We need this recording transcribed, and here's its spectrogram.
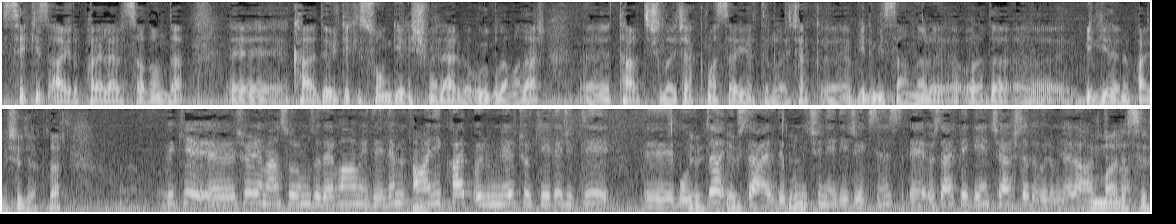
8 ayrı paralel salonda e, kardiyolojideki son gelişmeler ve uygulamalar e, tartışılacak, masaya yatırılacak. E, bilim insanları e, orada e, bilgilerini paylaşacaklar. Peki e, şöyle hemen sorumuza devam edelim. Ani kalp ölümleri Türkiye'de ciddi e, boyutta Evet, evet, yükseldi. Bunun evet. için ne diyeceksiniz? E, özellikle genç yaşta da ölümler artıyor. Maalesef,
